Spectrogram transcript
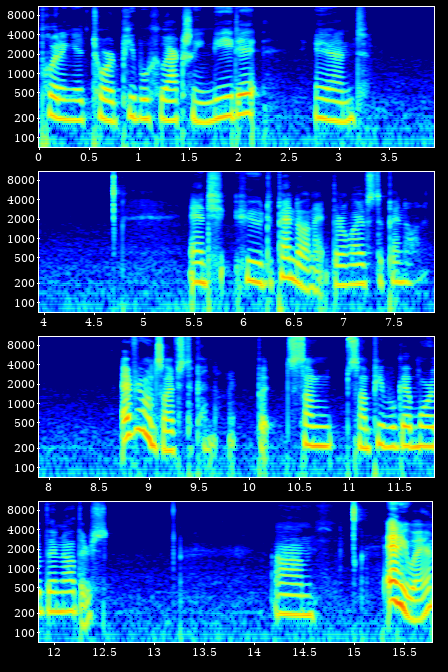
putting it toward people who actually need it and and who depend on it. Their lives depend on it. Everyone's lives depend on it, but some some people get more than others. Um anyway,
